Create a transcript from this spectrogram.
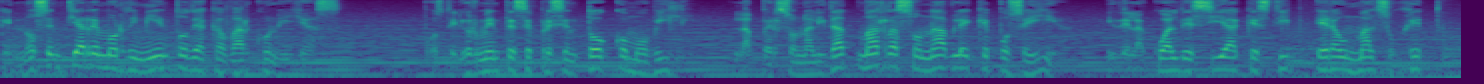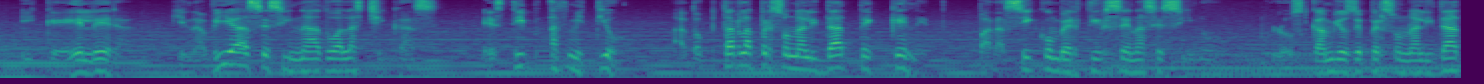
que no sentía remordimiento de acabar con ellas. Posteriormente se presentó como Billy, la personalidad más razonable que poseía y de la cual decía que Steve era un mal sujeto y que él era quien había asesinado a las chicas. Steve admitió adoptar la personalidad de Kenneth para así convertirse en asesino. Los cambios de personalidad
